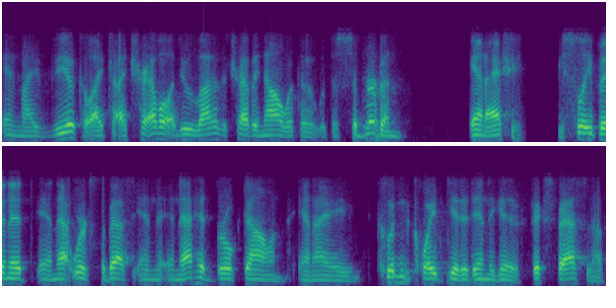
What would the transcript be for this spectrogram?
In my vehicle, I, I travel, I do a lot of the traveling now with a with a suburban, and I actually sleep in it, and that works the best. And and that had broke down, and I couldn't quite get it in to get it fixed fast enough,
